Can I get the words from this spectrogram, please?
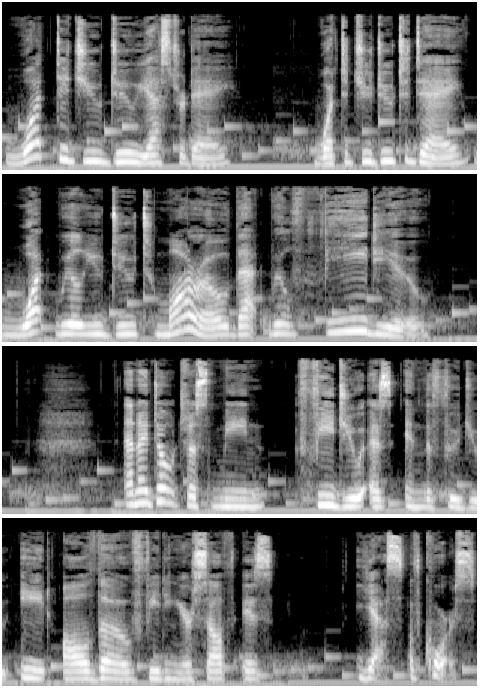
What did you do yesterday? What did you do today? What will you do tomorrow that will feed you? And I don't just mean feed you as in the food you eat, although feeding yourself is, yes, of course,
